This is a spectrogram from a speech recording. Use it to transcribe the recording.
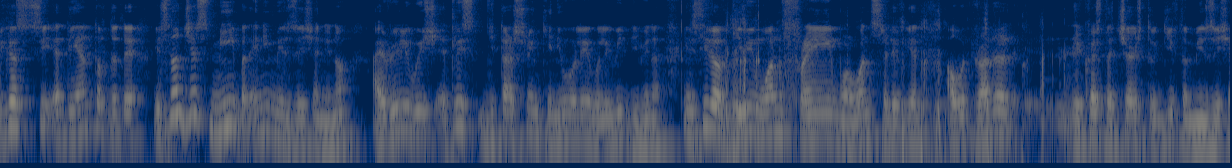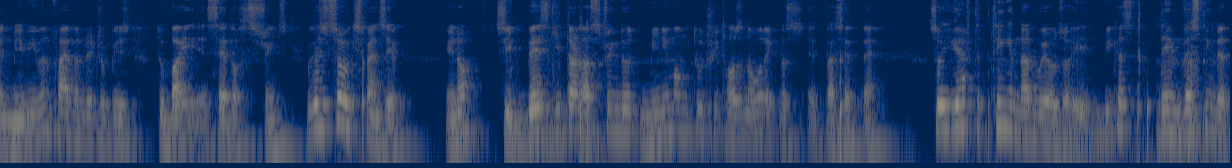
because see at the end of the day it's not just me but any musician you know. I really wish at least guitar string kini hole bhi dibi instead of giving one frame or one certificate I would rather request the church to give the musician maybe even 500 rupees to buy a set of strings. Because it's so expensive you know. See bass guitar la string do minimum 2 3000 over ekta set. So you have to think in that way also. Eh, because they're investing their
